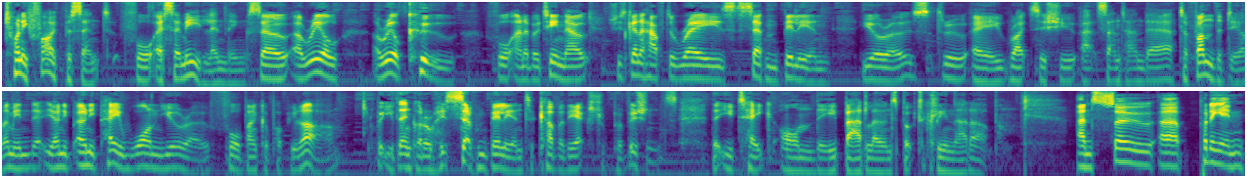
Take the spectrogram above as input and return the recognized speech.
twenty five percent for SME lending. So a real a real coup for Ana Botín. Now she's going to have to raise seven billion euros through a rights issue at Santander to fund the deal. I mean, you only only pay one euro for Banco Popular. But you've then got to raise seven billion to cover the extra provisions that you take on the bad loans book to clean that up. And so, uh, putting it in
